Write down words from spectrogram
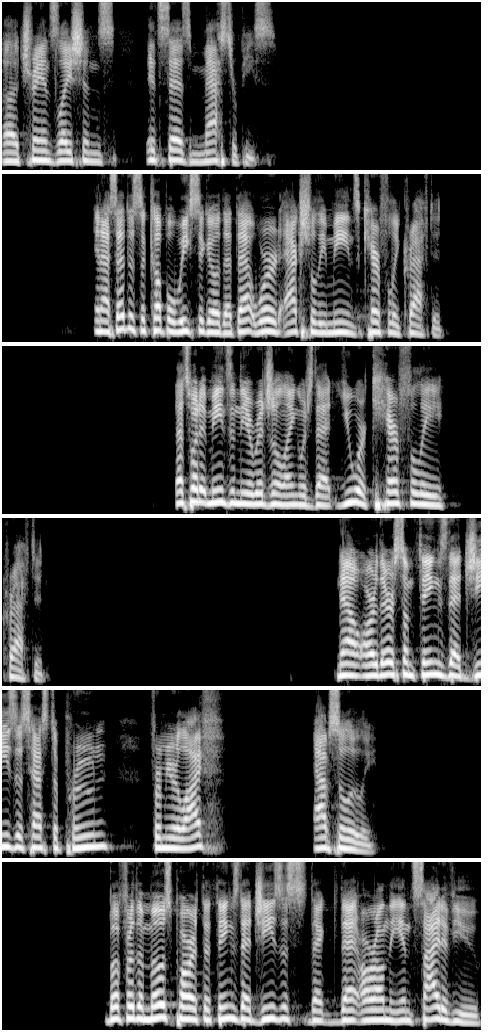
uh, translations it says masterpiece. And I said this a couple weeks ago that that word actually means carefully crafted. That's what it means in the original language that you were carefully crafted. Now, are there some things that Jesus has to prune from your life? Absolutely. But for the most part, the things that Jesus that, that are on the inside of you,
